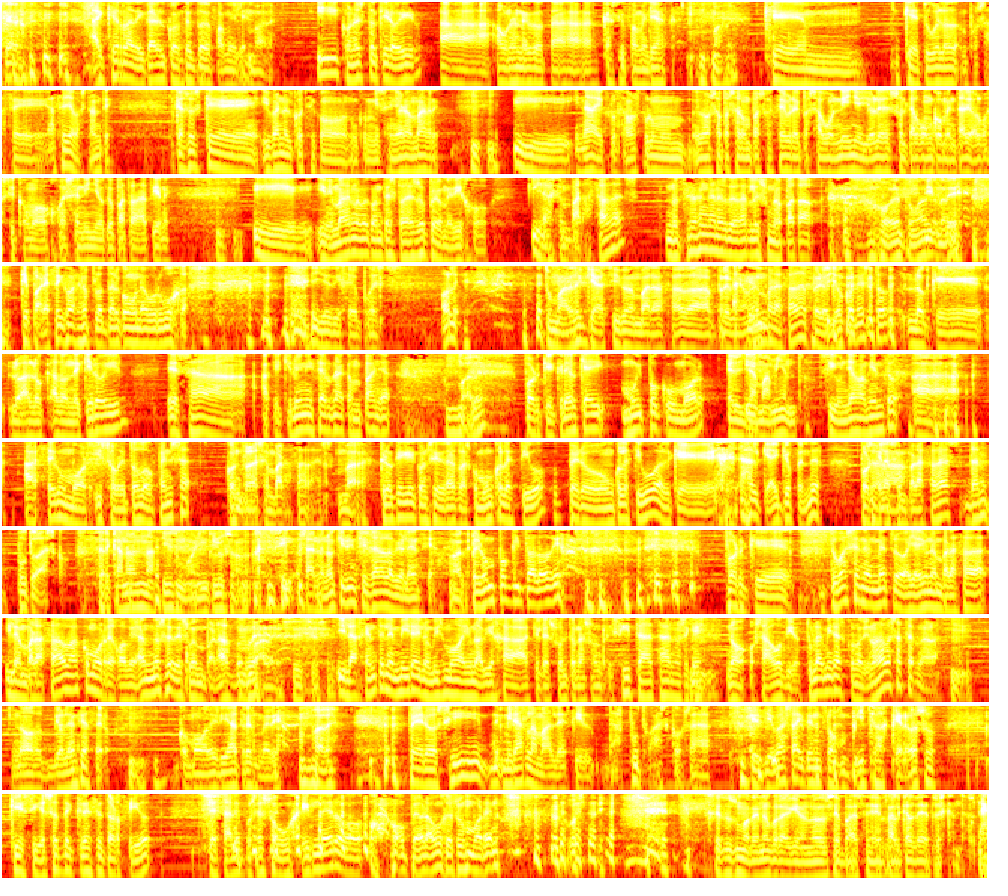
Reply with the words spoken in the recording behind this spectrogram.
Hay que erradicar el concepto de familia. Vale, Y con esto quiero ir a, a una anécdota casi familiar vale. que, mm, que tuve lo- pues hace, hace ya bastante. El caso es que iba en el coche con, con mi señora madre y, y nada, y cruzamos por un... íbamos a pasar un paso de cebra y pasaba un niño y yo le solté algún comentario, algo así como, ojo, ese niño qué patada tiene. y, y mi madre no me contestó a eso, pero me dijo, ¿y las embarazadas? ¿No te dan ganas de darles una patada? Joder, tu madre. Dice, que parece que van a explotar como una burbuja. y yo dije, pues, ole. Tu madre que ha sido embarazada Ha previamente. sido embarazada, pero yo con esto lo que lo, a, lo- a donde quiero ir es a, a que quiero iniciar una campaña Vale. porque creo que hay muy poco humor. El y- llamamiento. Sí, un llamamiento a, a hacer humor y sobre todo ofensa contra las embarazadas. Vale. Creo que hay que considerarlas como un colectivo, pero un colectivo al que, al que hay que ofender. Porque O sea- las embarazadas dan puto asco. Cercano al nazismo, incluso, ¿no? Sí, o sea, no, no quiero incitar a la violencia, Vale. pero un poquito al odio. Porque tú vas en el metro y hay una embarazada y la embarazada va como regodeándose de su embarazo. Vale, sí, sí, sí. Y la gente le mira y lo mismo hay una vieja que le suelta una sonrisita, tal, no sé qué. No, o sea, odio. Tú la miras con odio, no le vas a hacer nada. No, violencia cero. Como diría tres media. Vale. Pero sí mirarla mal, decir, das puto asco, o sea, que llevas ahí dentro un bicho asqueroso, que si eso te crece torcido, te sale pues eso, un Hitler o, o peor aún Jesús Moreno. Hostia. Jesús Moreno, para quien no lo sepa, es el alcalde de Tres Cantos.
